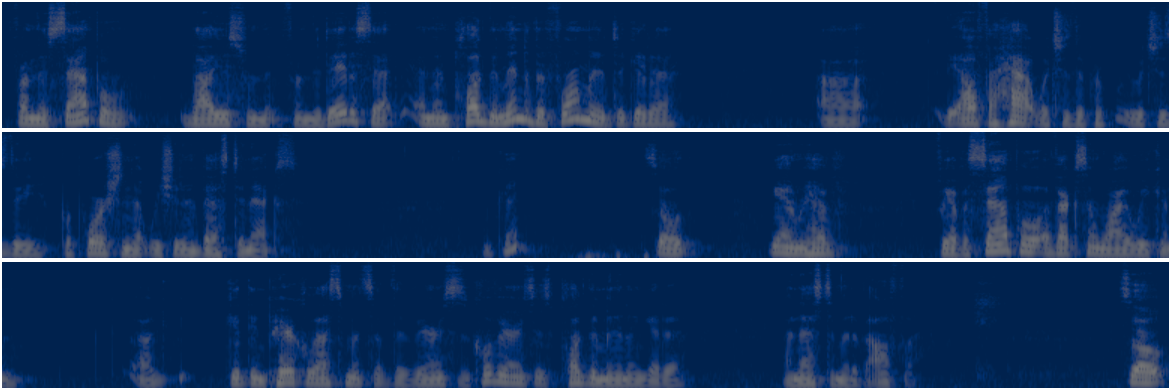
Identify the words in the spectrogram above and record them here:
from the sample values from the from the data set, and then plug them into the formula to get a uh, the alpha hat, which is the, which is the proportion that we should invest in X. Okay? So again, we have, if we have a sample of X and Y, we can uh, get the empirical estimates of the variances and covariances, plug them in, and get a, an estimate of alpha. So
